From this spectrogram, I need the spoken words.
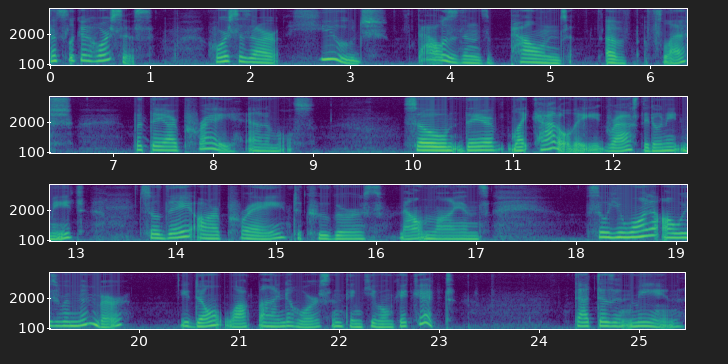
Let's look at horses. Horses are huge, thousands of pounds of flesh, but they are prey animals. So they're like cattle. They eat grass, they don't eat meat. So they are prey to cougars, mountain lions. So you want to always remember you don't walk behind a horse and think you won't get kicked. That doesn't mean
